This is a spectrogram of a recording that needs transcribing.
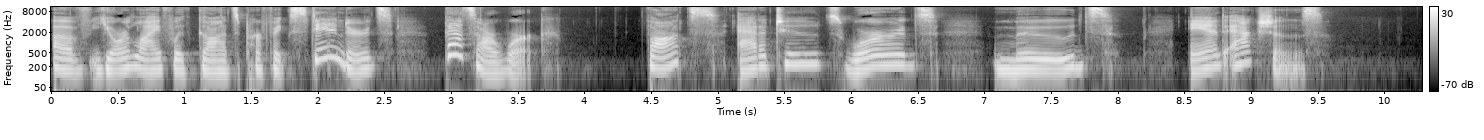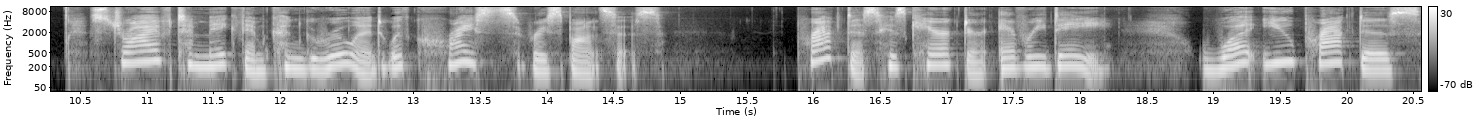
of your life with God's perfect standards, that's our work. Thoughts, attitudes, words, moods, and actions. Strive to make them congruent with Christ's responses. Practice his character every day. What you practice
